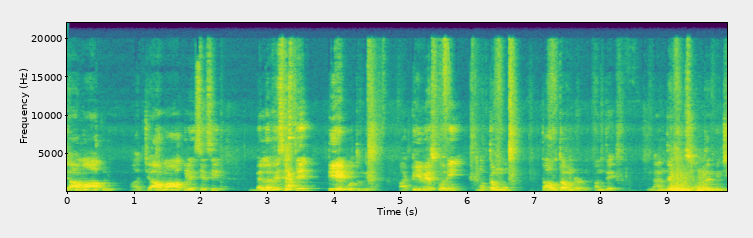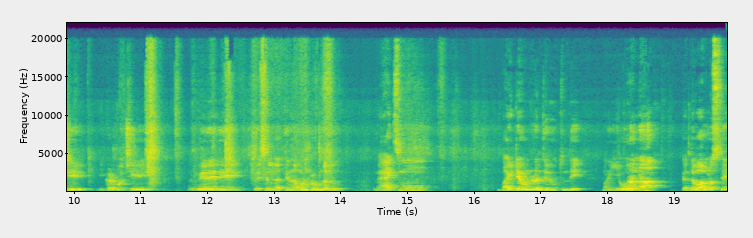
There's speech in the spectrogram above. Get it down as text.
జామ ఆకులు. జామ ఆకులు వేసేసి బెల్లం వేసేస్తే టీ అయిపోతుంది. ఆ టీ వేసుకొని మొత్తము తాగుతూ ఉండడం అంతే. ఇంకా అంతకుమించి అంతకుమించి ఇక్కడికి వచ్చి వేరేది స్పెషల్గా తినడం అంటూ ఉండదు. మ్యాక్సిమము బయటే ఉండడం జరుగుతుంది. మరి ఎవరన్నా పెద్దవాళ్ళు వస్తే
